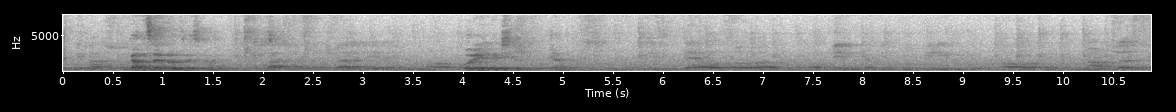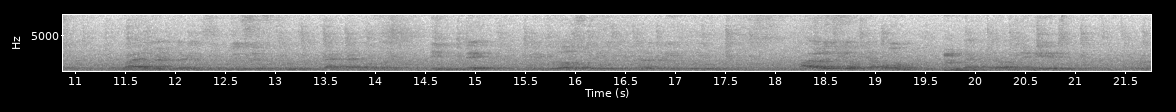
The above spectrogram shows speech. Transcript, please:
With regards to, Guns N' Roses, man. sexuality uh, orientation. Yeah. is there also a, a thing that it could be uh, not just environment that is conducive to that type of thing today, it could also be inherently to biology of their own Hmm. that uh, maybe uh,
